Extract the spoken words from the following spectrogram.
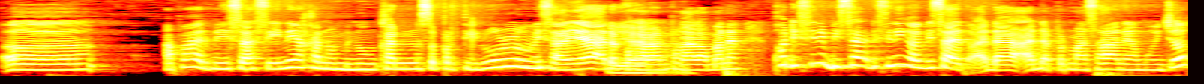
uh, apa administrasi ini akan membingungkan seperti dulu misalnya ada yeah. pengalaman-pengalaman kok di sini bisa? Di sini nggak bisa. Itu ada ada permasalahan yang muncul.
